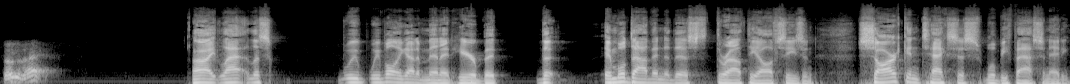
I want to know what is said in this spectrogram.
So do they. All right, la- let's. We we've only got a minute here, but the and we'll dive into this throughout the offseason. Sark in Texas will be fascinating.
